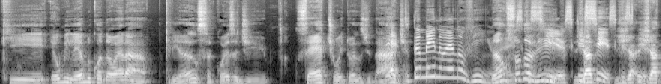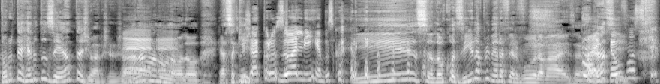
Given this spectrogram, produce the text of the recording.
que eu me lembro quando eu era criança, coisa de 7, 8 anos de idade. É, tu também não é novinho. Não né? sou esqueci, novinho. Esqueci, já, esqueci. Já, já tô no terreno 200, Jorge. Já é, não, não, não, Essa aqui. Tu já cruzou a linha dos 40. Isso, não cozinho na primeira fervura mais. É, ah, é então, assim. você,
